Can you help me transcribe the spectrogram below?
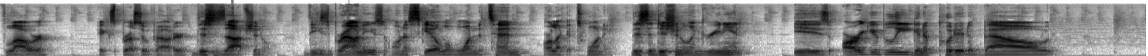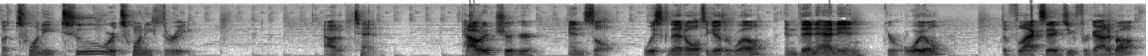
flour, espresso powder. This is optional. These brownies on a scale of one to 10 are like a 20. This additional ingredient is arguably gonna put it about a 22 or 23 out of 10. Powdered sugar and salt. Whisk that all together well, and then add in your oil, the flax eggs you forgot about,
